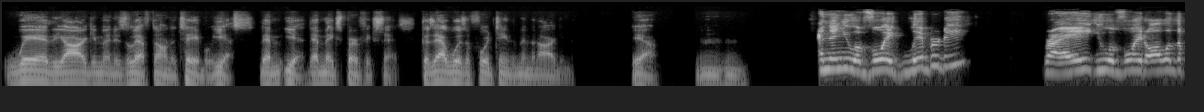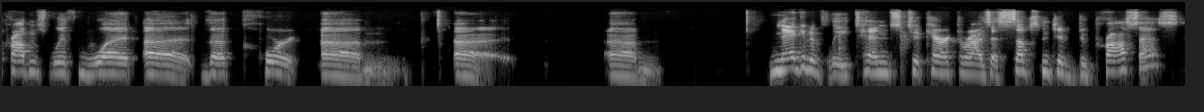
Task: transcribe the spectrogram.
where the argument is left on the table yes that yeah that makes perfect sense because that was a 14th amendment argument. Yeah mm-hmm and then you avoid liberty right? You avoid all of the problems with what uh, the court um, uh, um, negatively tends to characterize as substantive due process.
